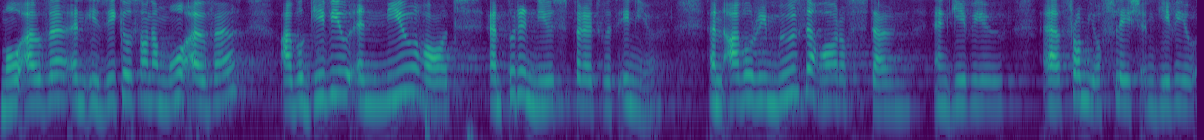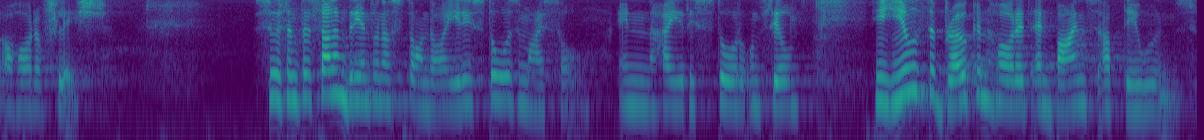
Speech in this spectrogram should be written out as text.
Moreover, in Ezekiel staan dan moreover, I will give you a new heart and put a new spirit within you. And I will remove the heart of stone and give you uh, from your flesh and give you a heart of flesh. Soos in Psalm 23 staan daar, he restores my soul en hy restore ons siel. He heals the broken-hearted and binds up their wounds.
